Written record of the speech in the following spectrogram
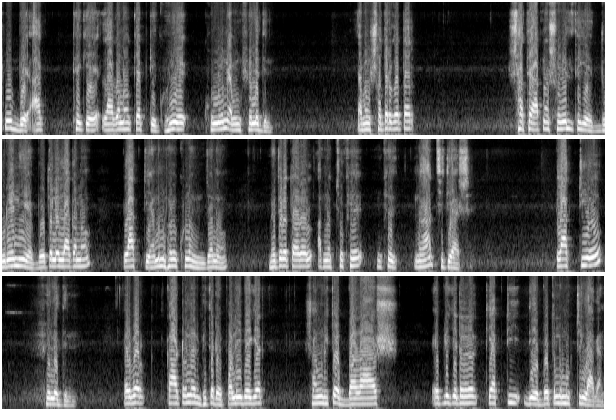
পূর্বে আগ থেকে লাগানো ক্যাপটি ঘুরিয়ে খুলুন এবং ফেলে দিন এবং সতর্কতার সাথে আপনার শরীর থেকে দূরে নিয়ে বোতলে লাগানো প্লাগটি এমনভাবে খুলুন যেন ভেতরে তরল আপনার চোখে, মুখে না ছিটে আসে। প্লাগটিও ফেলে দিন। এরপর কার্টনের ভিতরে পলি ব্যাগের সংগৃহীত ব্রাশ, অ্যাপ্লিকেটরের ক্যাপটি দিয়ে বোতলের মুখটি লাগান।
